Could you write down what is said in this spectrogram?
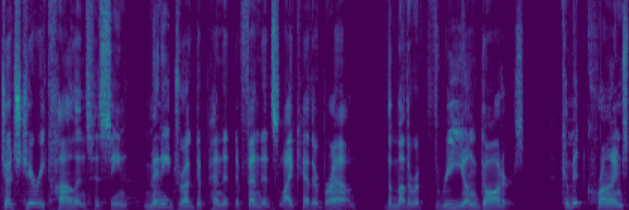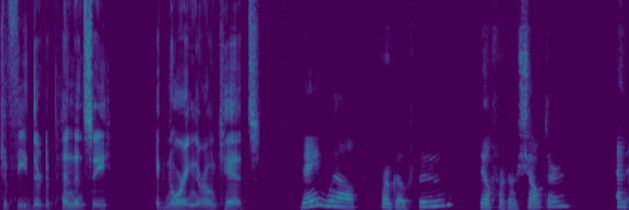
Judge Jerry Collins has seen many drug dependent defendants like Heather Brown, the mother of three young daughters, commit crimes to feed their dependency, ignoring their own kids. They will forego food, they'll forego shelter, and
